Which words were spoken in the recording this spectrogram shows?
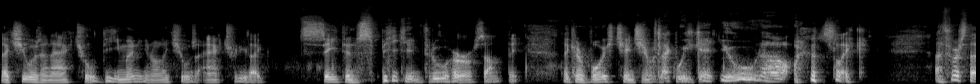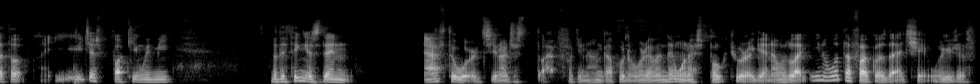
like she was an actual demon, you know, like she was actually like Satan speaking through her or something. Like her voice changed. It was like, "We get you now." it's like, at first I thought, "You're just fucking with me," but the thing is, then afterwards, you know, I just I fucking hung up with her whatever. And then when I spoke to her again, I was like, you know, what the fuck was that shit? Were you just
